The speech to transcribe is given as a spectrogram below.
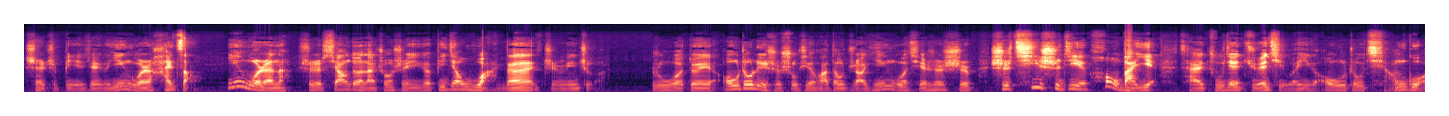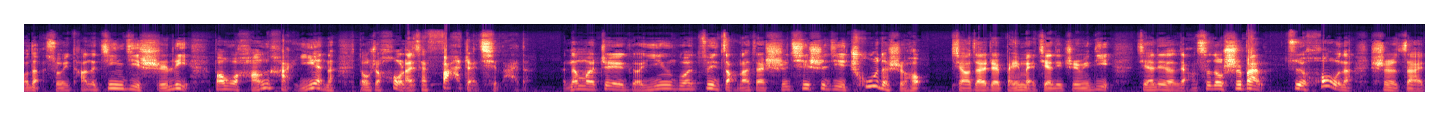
甚至比这个英国人还早。英国人呢是相对来说是一个比较晚的殖民者。如果对欧洲历史熟悉的话，都知道英国其实是十七世纪后半叶才逐渐崛起为一个欧洲强国的，所以它的经济实力，包括航海业呢，都是后来才发展起来的。那么，这个英国最早呢，在十七世纪初的时候，想在这北美建立殖民地，建立了两次都失败了，最后呢，是在。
